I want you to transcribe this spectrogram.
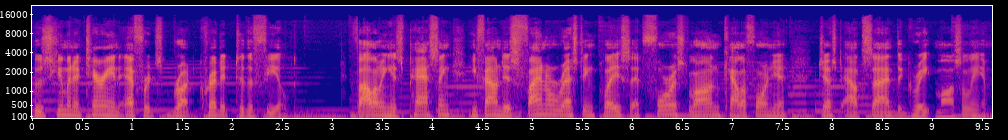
whose humanitarian efforts brought credit to the field. Following his passing, he found his final resting place at Forest Lawn, California, just outside the Great Mausoleum.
